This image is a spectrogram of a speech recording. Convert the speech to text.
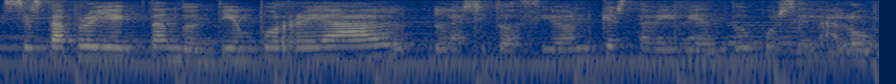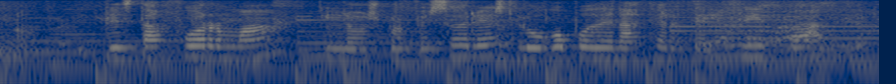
se está proyectando en tiempo real la situación que está viviendo pues, el alumno. De esta forma, los profesores luego pueden hacerte el feedback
